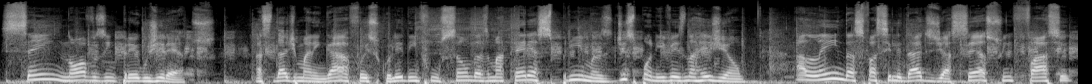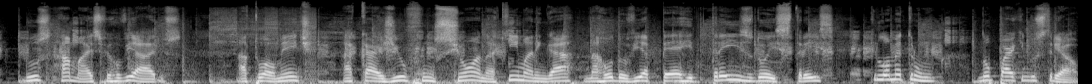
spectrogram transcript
100 novos empregos diretos. A cidade de Maringá foi escolhida em função das matérias-primas disponíveis na região, além das facilidades de acesso em face dos ramais ferroviários. Atualmente, a Cargill funciona aqui em Maringá na rodovia PR 323, quilômetro 1, no Parque Industrial.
